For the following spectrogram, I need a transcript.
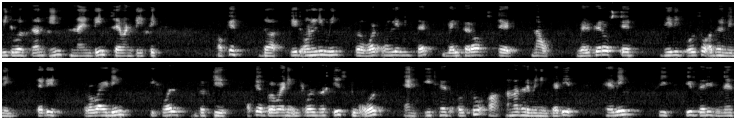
which was done in 1976 okay the it now welfare of state there is also other meaning that is providing equal justice okay providing equal justice to all and it has also uh, another meaning that is having seats if there is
